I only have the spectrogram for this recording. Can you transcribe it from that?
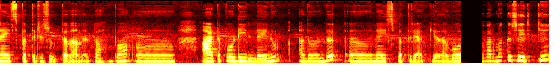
നൈസ് പത്തിരി ചുട്ടതാണ് കേട്ടോ അപ്പോൾ ആട്ടപ്പൊടി ഇല്ലേനു. അതുകൊണ്ട് നൈസ് പത്തിരി ആക്കിയതാണ് വർമ്മക്ക് ശരിക്കും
